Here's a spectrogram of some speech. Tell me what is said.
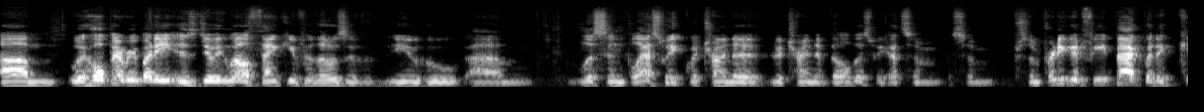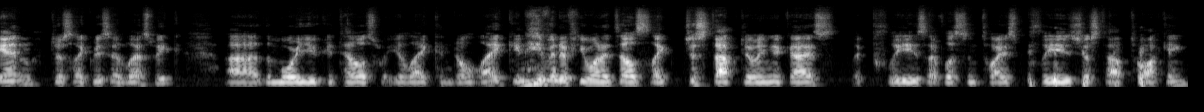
Um, we hope everybody is doing well. Thank you for those of you who um, listened last week. We're trying to we're trying to build this. We got some some some pretty good feedback, but again, just like we said last week, uh, the more you can tell us what you like and don't like, and even if you want to tell us like just stop doing it, guys. Like please, I've listened twice. Please just stop talking.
